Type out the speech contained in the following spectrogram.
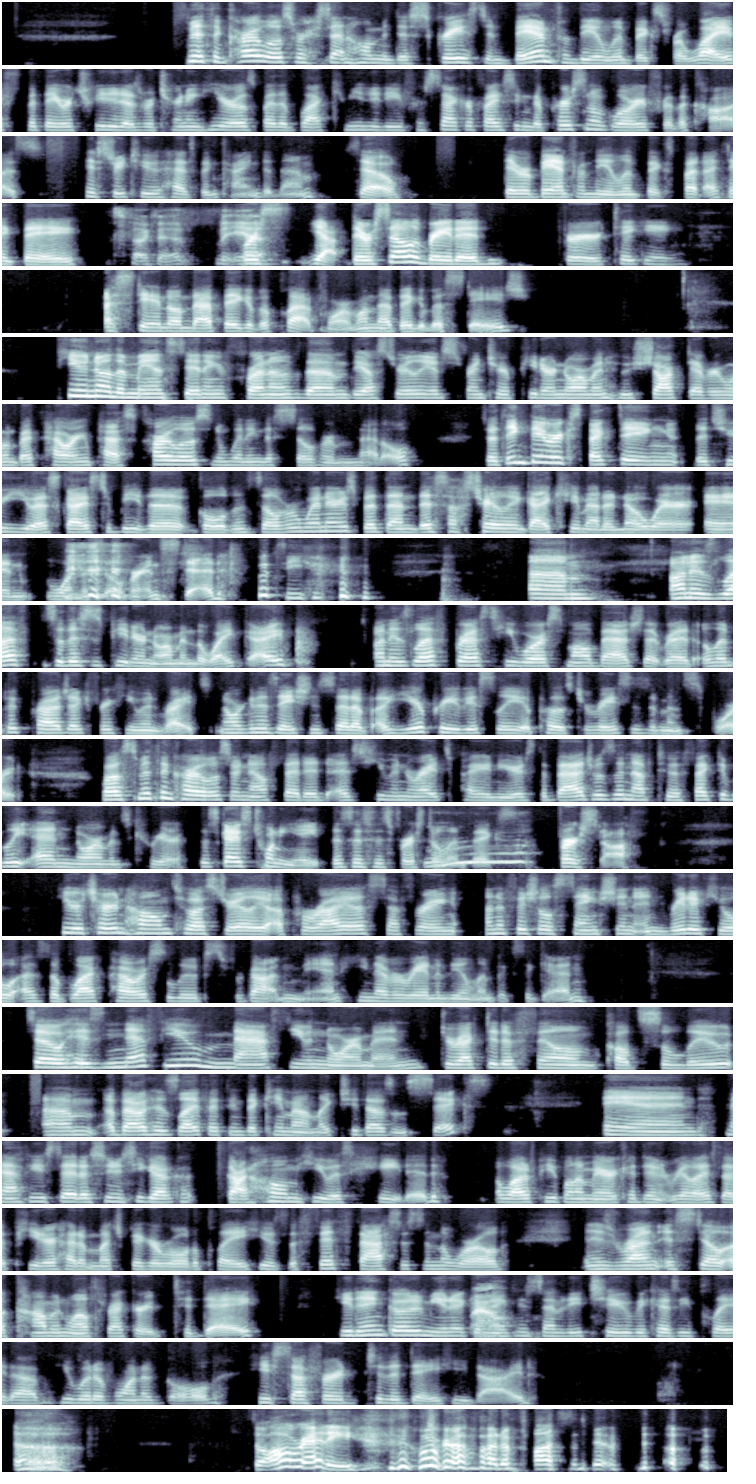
Smith and Carlos were sent home in disgrace and banned from the Olympics for life, but they were treated as returning heroes by the Black community for sacrificing their personal glory for the cause. History, too, has been kind to them. So they were banned from the Olympics, but I think they It's fucked up. But yeah. were, yeah, they were celebrated for taking a stand on that big of a platform, on that big of a stage. You know the man standing in front of them, the Australian sprinter Peter Norman, who shocked everyone by powering past Carlos and winning the silver medal. So I think they were expecting the two US guys to be the gold and silver winners, but then this Australian guy came out of nowhere and won the silver instead. Whoopsie. um, on his left, so this is Peter Norman, the white guy. On his left breast, he wore a small badge that read Olympic Project for Human Rights, an organization set up a year previously opposed to racism in sport. While Smith and Carlos are now feted as human rights pioneers, the badge was enough to effectively end Norman's career. This guy's 28. This is his first Olympics. Ooh. First off, he returned home to Australia a pariah, suffering unofficial sanction and ridicule as the Black Power salutes forgotten man. He never ran in the Olympics again. So his nephew Matthew Norman directed a film called Salute um, about his life. I think that came out in like 2006. And Matthew said as soon as he got got home, he was hated. A lot of people in America didn't realize that Peter had a much bigger role to play. He was the fifth fastest in the world, and his run is still a Commonwealth record today. He didn't go to Munich in 1972 because he played up. He would have won a gold. He suffered to the day he died. Ugh. So already we're up on a positive note.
